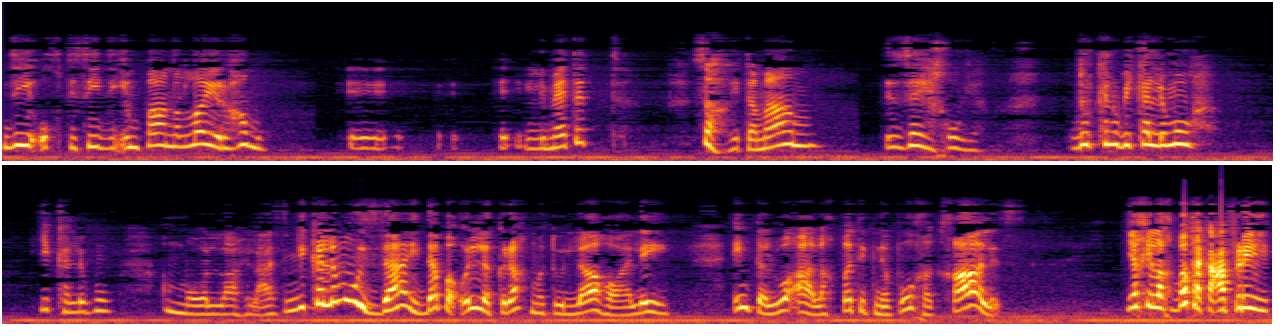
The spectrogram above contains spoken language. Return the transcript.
دي أخت سيدي إمبان الله يرحمه. اللي ماتت؟ صحي تمام. إزاي يا أخويا؟ دول كانوا بيكلموها. يكلموه. أما والله العظيم يكلموه إزاي؟ ده بقول لك رحمة الله عليه. أنت الوقعة لخبطت نفوخك خالص. يا أخي لخبطك عفريت.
